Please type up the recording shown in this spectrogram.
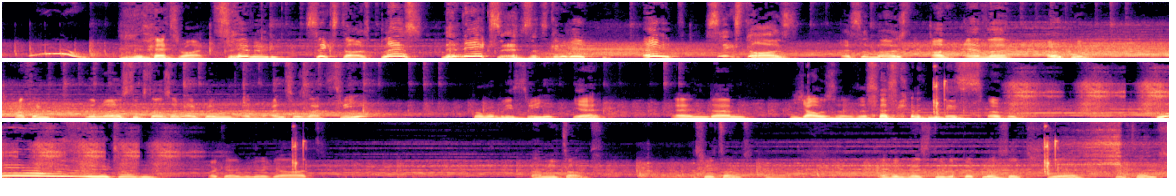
That's right, seven six stars plus the Nexus. It's going to be eight six stars. That's the most I've ever opened. I think the most six stars I've opened at once was like three, probably three, yeah. And um, yowza, this is gonna be so excited. Okay, we're gonna go out. How many times? Three times? I think let's do the pip message. Yeah, three times.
